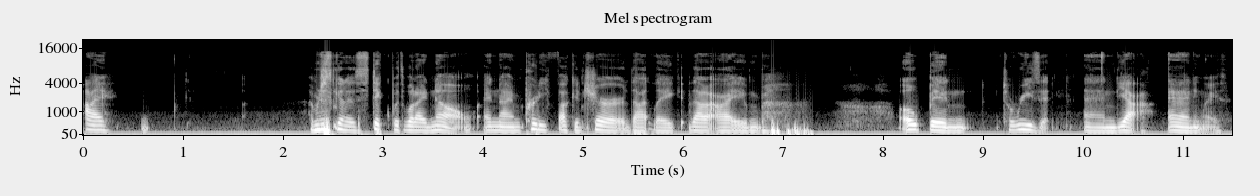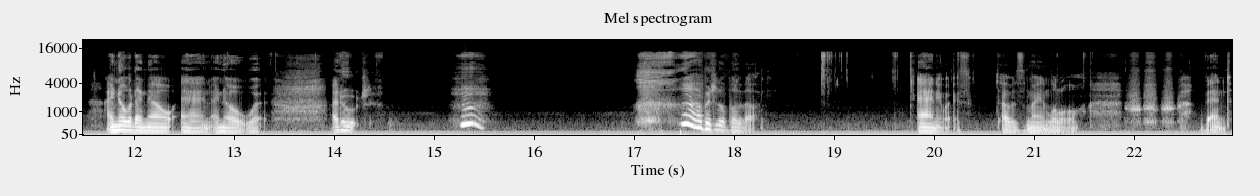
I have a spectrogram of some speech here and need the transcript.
I. I'm just gonna stick with what I know, and I'm pretty fucking sure that like that I'm open to reason. And yeah, anyways, I know what I know, and I know what I don't. Anyways, that was my little vent.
